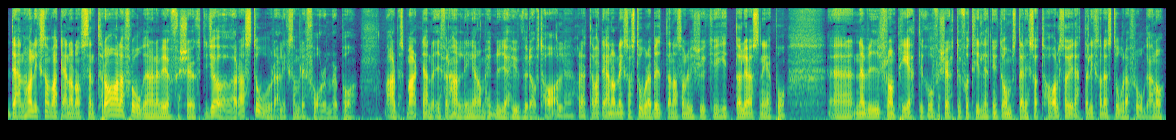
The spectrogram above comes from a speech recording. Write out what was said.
den har liksom varit en av de centrala frågorna när vi har försökt göra stora liksom reformer på arbetsmarknaden i förhandlingar om nya huvudavtal. Har detta varit en av de liksom stora bitarna som vi försöker hitta lösningar på. Eh, när vi från PTK försökte få till ett nytt omställningsavtal så är detta liksom den stora frågan. Och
